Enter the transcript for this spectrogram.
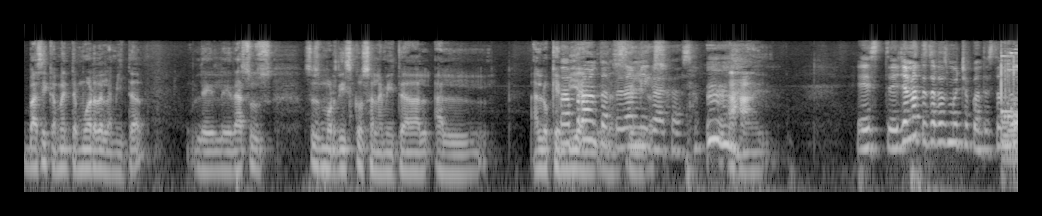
básicamente muerde la mitad. Le, da sus, sus mordiscos a la mitad al, a lo que envían. pronto te da migajas. Ajá. Este, ya no te tardas mucho contestando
